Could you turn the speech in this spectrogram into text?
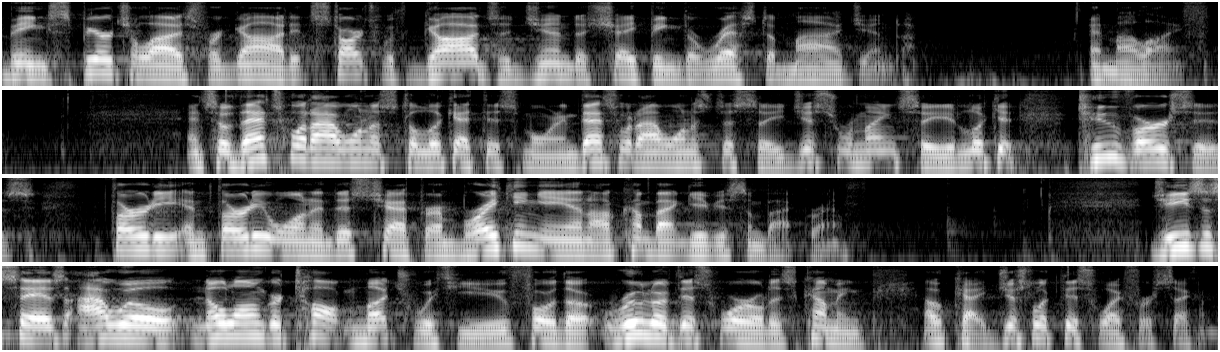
being spiritualized for God, it starts with God's agenda shaping the rest of my agenda and my life. And so that's what I want us to look at this morning. That's what I want us to see. Just remain seated. Look at two verses, 30 and 31 in this chapter. I'm breaking in. I'll come back and give you some background. Jesus says, I will no longer talk much with you, for the ruler of this world is coming. Okay, just look this way for a second.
